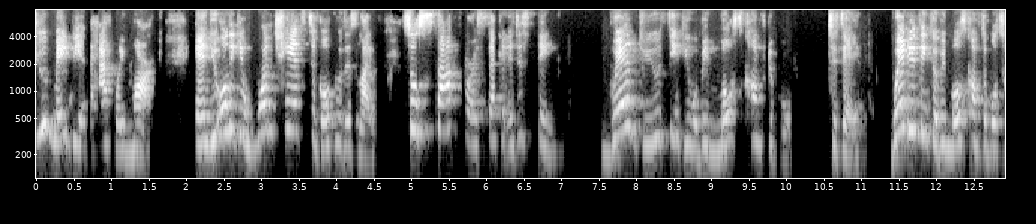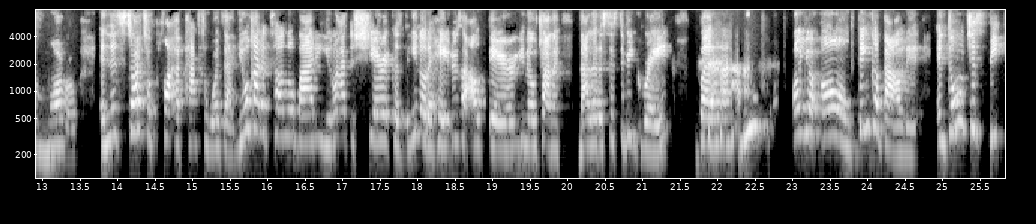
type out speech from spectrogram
you may be at the halfway mark. And you only get one chance to go through this life. So stop for a second and just think where do you think you will be most comfortable today? Where do you think you'll be most comfortable tomorrow? And then start to plot a path towards that. You don't got to tell nobody. You don't have to share it because you know the haters are out there, you know, trying to not let a sister be great. But on your own, think about it, and don't just be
